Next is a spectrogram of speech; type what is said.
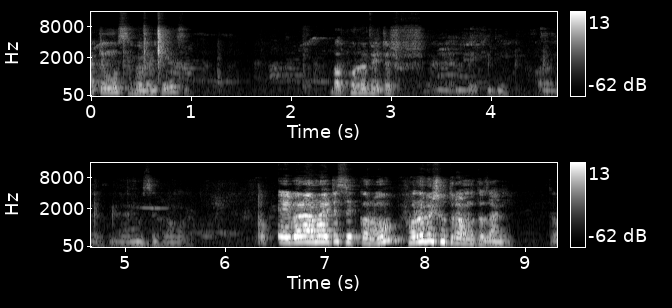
এটা মুছে ফেলি, ঠিক আছে? বা ফোরবি এটা দিই মুছে ফেলা আমরা। এবারে আমরা এটা চেক করব। ফোরবি সূত্র আমরা তো জানি। তো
